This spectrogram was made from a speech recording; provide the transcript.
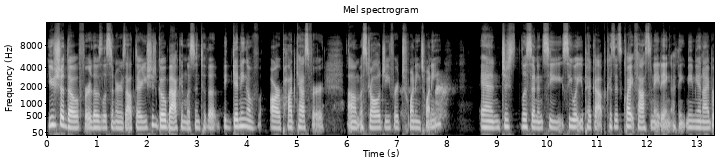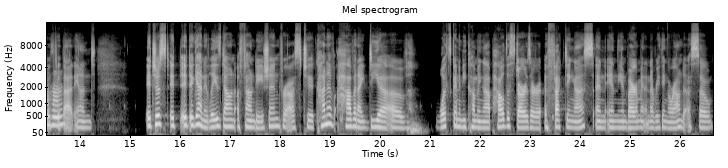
you should though, for those listeners out there, you should go back and listen to the beginning of our podcast for um, astrology for 2020 and just listen and see see what you pick up because it's quite fascinating. I think Mimi and I both mm-hmm. did that and it just it, it again it lays down a foundation for us to kind of have an idea of what's going to be coming up how the stars are affecting us and and the environment and everything around us so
